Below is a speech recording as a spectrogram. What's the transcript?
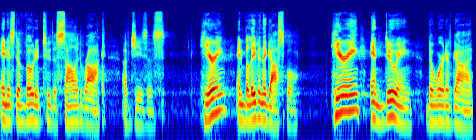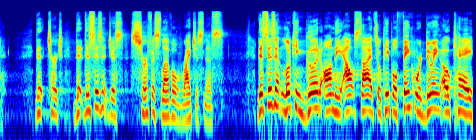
and is devoted to the solid rock of Jesus. Hearing and believing the gospel, hearing and doing the word of God. The, church, this isn't just surface level righteousness. This isn't looking good on the outside so people think we're doing okay.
